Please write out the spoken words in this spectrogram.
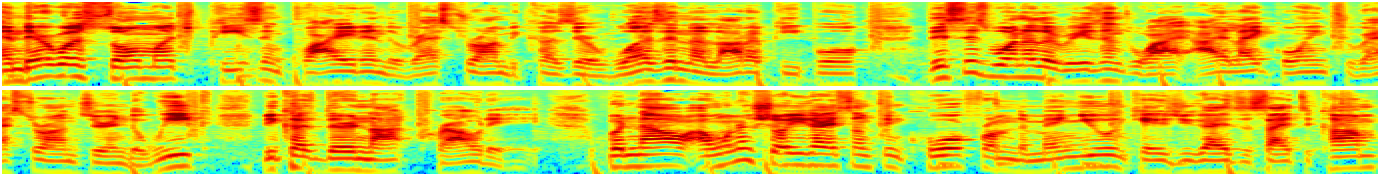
And there was so much peace and quiet in the restaurant because there wasn't a lot of people. This is one of the reasons why I like going to restaurants during the week because they're not crowded. But now I want to show you guys something cool from the menu in case you guys decide to come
